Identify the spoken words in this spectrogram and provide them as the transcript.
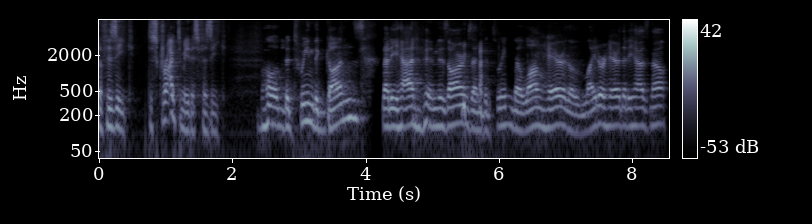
the physique. Describe to me this physique. Well, between the guns that he had in his arms and between the long hair, the lighter hair that he has now,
